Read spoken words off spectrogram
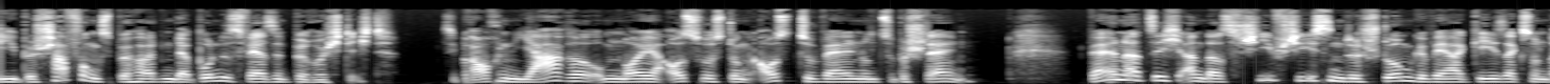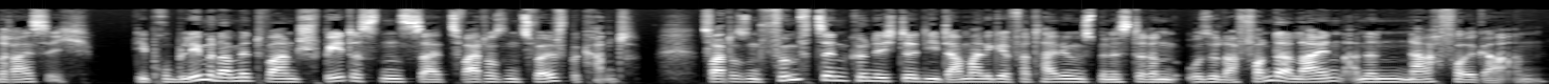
Die Beschaffungsbehörden der Bundeswehr sind berüchtigt. Sie brauchen Jahre, um neue Ausrüstung auszuwählen und zu bestellen. Wer erinnert sich an das schiefschießende Sturmgewehr G36? Die Probleme damit waren spätestens seit 2012 bekannt. 2015 kündigte die damalige Verteidigungsministerin Ursula von der Leyen einen Nachfolger an.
